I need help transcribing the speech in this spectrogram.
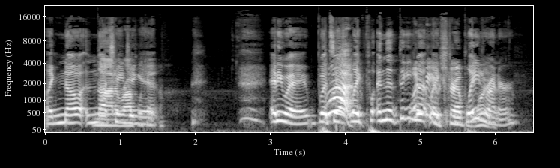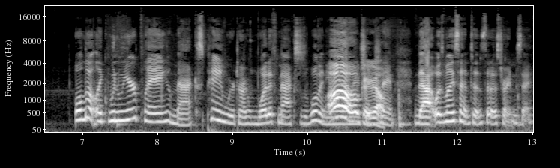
like no, not, a changing it. Anyway, but uh, like, and then thinking about like Blade? Runner. Well, no, like when we were playing Max Payne, we were talking, what if Max is a woman? You Oh, okay, yeah. name. That was my sentence that I was trying to say.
